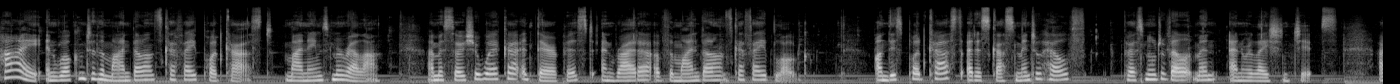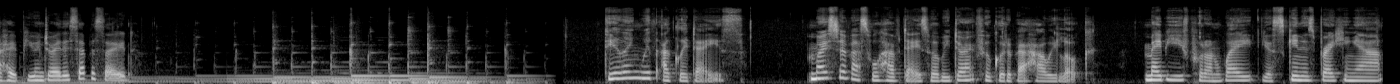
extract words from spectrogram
Hi, and welcome to the Mind Balance Cafe podcast. My name's Morella. I'm a social worker and therapist and writer of the Mind Balance Cafe blog. On this podcast, I discuss mental health, personal development, and relationships. I hope you enjoy this episode. Dealing with ugly days. Most of us will have days where we don't feel good about how we look. Maybe you've put on weight, your skin is breaking out,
